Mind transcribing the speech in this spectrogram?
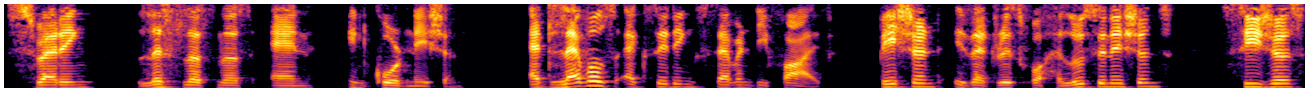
sweating, listlessness, and incoordination. At levels exceeding 75, patient is at risk for hallucinations, seizures,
